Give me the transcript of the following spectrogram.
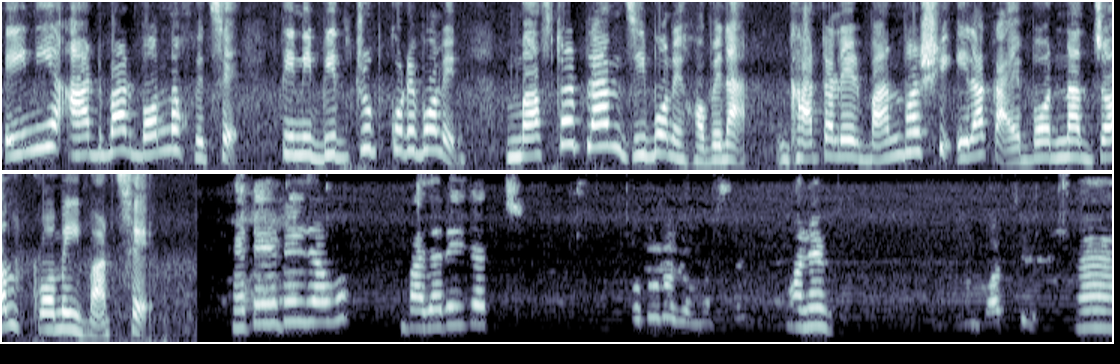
এই নিয়ে আটবার বন্যা হয়েছে। তিনি বিদ্রুপ করে বলেন মাস্টার প্ল্যান জীবনে হবে না। ঘাটালের বানভাসী এলাকায় বন্যার জল ক্রমেই বাড়ছে। হেঁটে হেঁটেই যাব বাজারেই যাচ্ছি। কতটা জল অনেক। বাড়ছে? হ্যাঁ।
